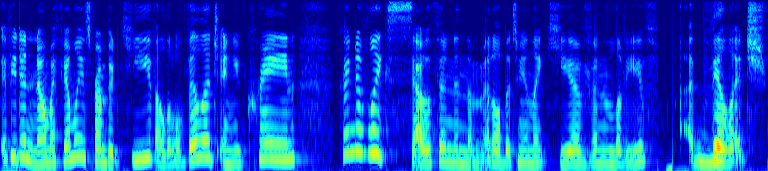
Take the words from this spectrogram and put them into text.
If you didn't know, my family is from Budkiv, a little village in Ukraine, kind of like south and in the middle between like Kiev and Lviv. A village,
